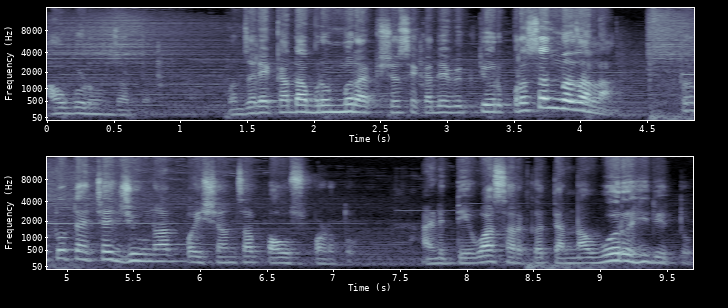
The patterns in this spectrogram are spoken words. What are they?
अवघड होऊन जातं. पण जर एखादा ब्रह्मराक्षस एखाद्या व्यक्तीवर प्रसन्न झाला तर तो त्याच्या जीवनात पैशांचा पाऊस पडतो आणि देवासारखं त्यांना वरही देतो.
